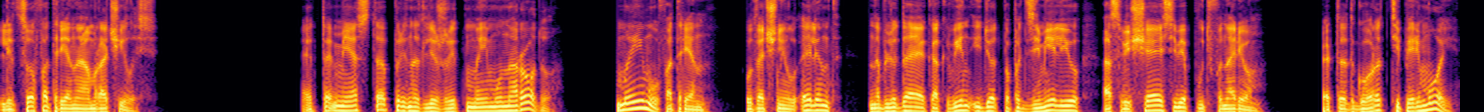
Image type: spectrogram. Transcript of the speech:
Лицо Фатрена омрачилось. «Это место принадлежит моему народу». «Моему, Фатрен», — уточнил Элленд, наблюдая, как Вин идет по подземелью, освещая себе путь фонарем. «Этот город теперь мой,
